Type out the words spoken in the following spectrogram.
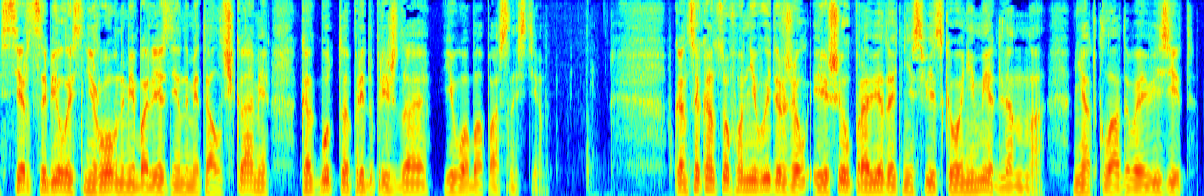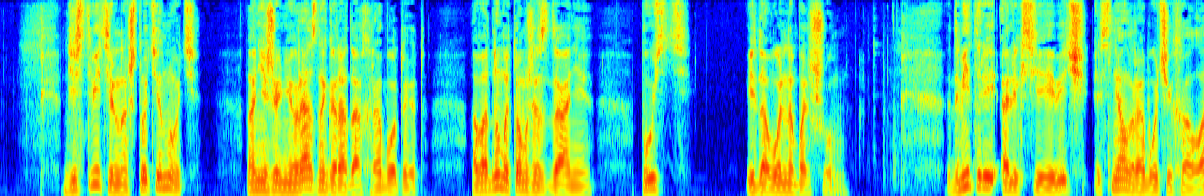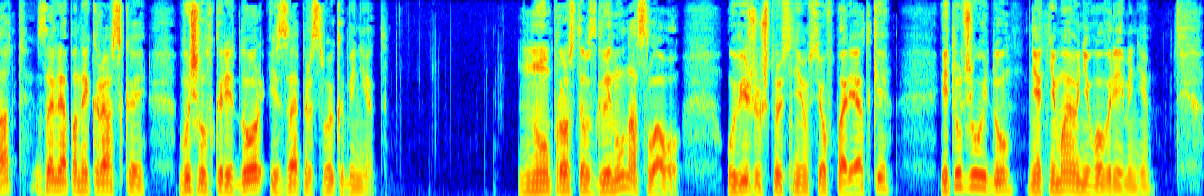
Сердце билось неровными болезненными толчками, как будто предупреждая его об опасности. В конце концов он не выдержал и решил проведать Несвицкого немедленно, не откладывая визит. Действительно, что тянуть? Они же не в разных городах работают, а в одном и том же здании, пусть и довольно большом. Дмитрий Алексеевич снял рабочий халат, заляпанный краской, вышел в коридор и запер свой кабинет. «Ну, просто взгляну на Славу, увижу, что с ним все в порядке, и тут же уйду, не отнимая у него времени».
